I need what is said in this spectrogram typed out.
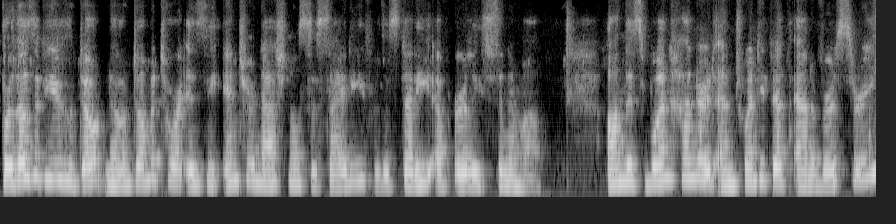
For those of you who don't know, Domitor is the International Society for the Study of Early Cinema. On this 125th anniversary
